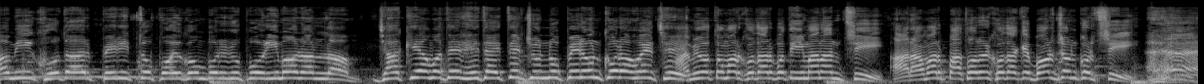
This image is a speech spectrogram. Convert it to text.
আমি খোদার প্রেরিত পয়গম্বরের উপর ইমান আনলাম যাকে আমাদের হেদায়েতের জন্য প্রেরণ করা হয়েছে। আমিও তোমার খোদার প্রতি ইমান আনছি আর আমার পাথরের খোদাকে বর্জন করছি। হ্যাঁ।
